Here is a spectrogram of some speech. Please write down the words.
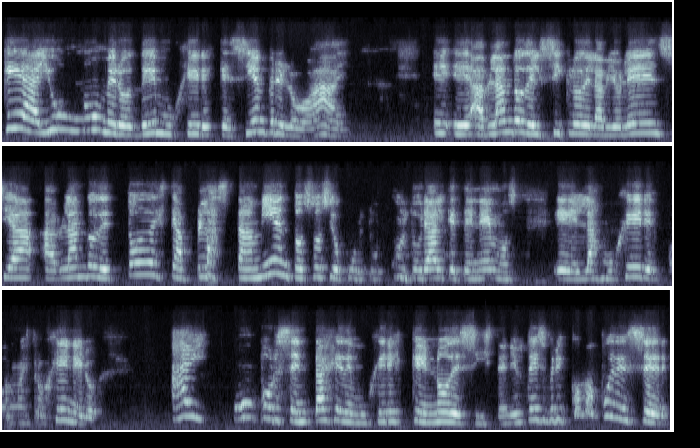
qué hay un número de mujeres que siempre lo hay, eh, eh, hablando del ciclo de la violencia, hablando de todo este aplastamiento sociocultural que tenemos eh, las mujeres por nuestro género, hay un porcentaje de mujeres que no desisten. Y ustedes dicen, ¿cómo puede ser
